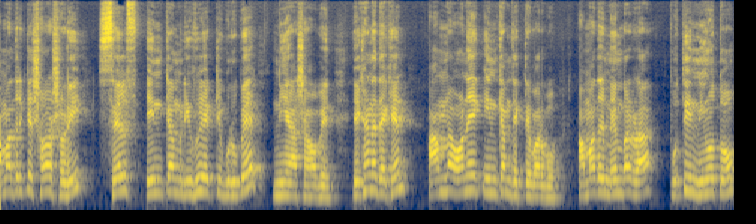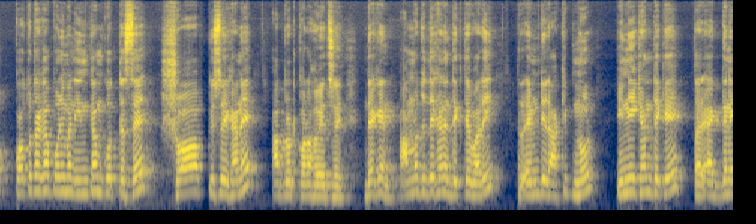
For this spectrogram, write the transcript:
আমাদেরকে সরাসরি সেলফ ইনকাম রিভিউ একটি গ্রুপে নিয়ে আসা হবে। এখানে দেখেন, আমরা অনেক ইনকাম দেখতে পারব। আমাদের মেম্বাররা প্রতিনিয়ত কত টাকা পরিমাণ ইনকাম করতেছে, সব কিছু এখানে আপলোড করা হয়েছে। দেখেন, আমরা যদি এখানে দেখতে পারি এমডি রাকিব নূর, ইনি এখান থেকে তার একদিনে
